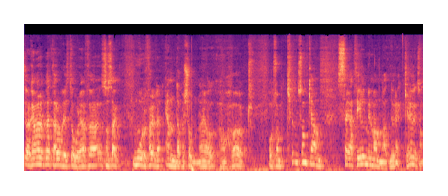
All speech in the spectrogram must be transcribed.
jag kan väl berätta en rolig historia. För som sagt, morfar är den enda personen jag har hört. Och som, som kan säga till min mamma att nu räcker det liksom.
